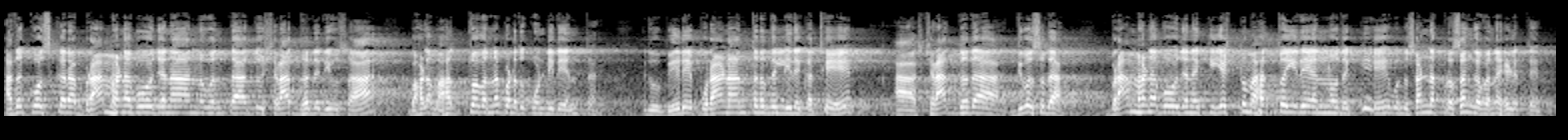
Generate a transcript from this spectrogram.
ಅದಕ್ಕೋಸ್ಕರ ಬ್ರಾಹ್ಮಣ ಭೋಜನ ಅನ್ನುವಂಥದ್ದು ಶ್ರಾದ್ದದ ದಿವಸ ಬಹಳ ಮಹತ್ವವನ್ನು ಪಡೆದುಕೊಂಡಿದೆ ಅಂತ ಇದು ಬೇರೆ ಪುರಾಣಾಂತರದಲ್ಲಿದೆ ಕಥೆ. ಆ ಶ್ರಾದ್ದದ ದಿವಸದ ಬ್ರಾಹ್ಮಣ ಭೋಜನಕ್ಕೆ ಎಷ್ಟು ಮಹತ್ವ ಇದೆ ಅನ್ನೋದಕ್ಕೆ ಒಂದು ಸಣ್ಣ ಪ್ರಸಂಗವನ್ನು ಹೇಳುತ್ತೇನೆ.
